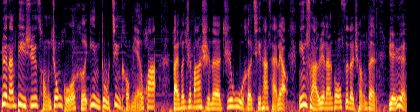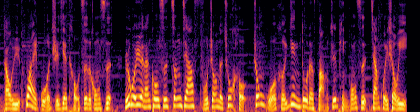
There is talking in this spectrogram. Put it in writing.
越南必须从中国和印度进口棉花，百分之八十的织物和其他材料。因此啊，越南公司的成本远远高于外国直接投资的公司。如果越南公司增加服装的出口，中国和印度的纺织品公司将会受益，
